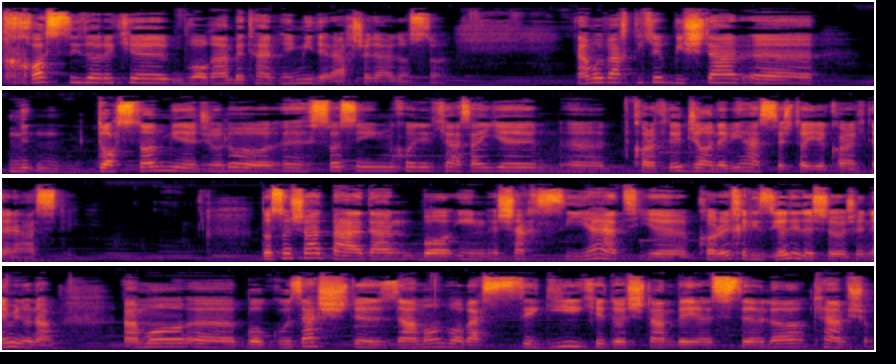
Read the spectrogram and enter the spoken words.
خاصی داره که واقعا به تنهایی میدرخشه در داستان. اما وقتی که بیشتر داستان میره جلو احساس این می‌کنید که اصلا یه کاراکتر جانبی هستش تا یه کاراکتر اصلی. داستان شاید بعدا با این شخصیت یه کارهای خیلی زیادی داشته باشه نمی‌دونم. اما با گذشت زمان وابستگی که داشتم به اصطلاح کم شد.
